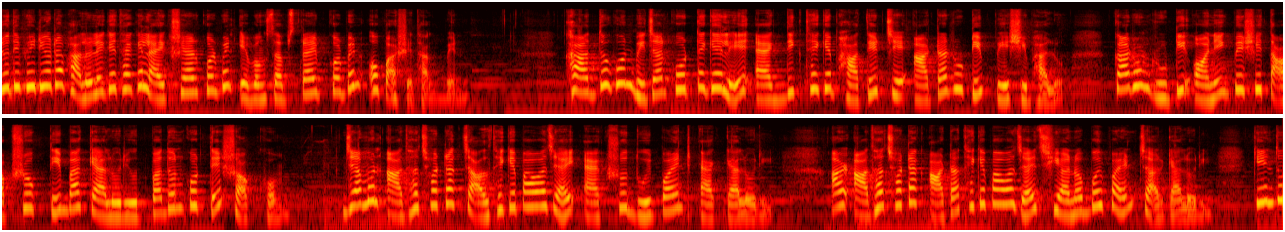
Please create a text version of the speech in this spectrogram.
যদি ভিডিওটা ভালো লেগে থাকে, লাইক, শেয়ার করবেন এবং সাবস্ক্রাইব করবেন ও পাশে থাকবেন। খাদ্যগুণ বিচার করতে গেলে একদিক থেকে ভাতের চেয়ে আটার রুটি বেশি ভালো, কারণ রুটি অনেক বেশি তাপশক্তি বা ক্যালোরি উৎপাদন করতে সক্ষম। যেমন আধা ছটাক চাল থেকে পাওয়া যায় একশো দুই পয়েন্ট এক ক্যালোরি, আর আধা ছটাক আটা থেকে পাওয়া যায় ছিয়ানব্বই পয়েন্ট চার ক্যালোরি। কিন্তু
